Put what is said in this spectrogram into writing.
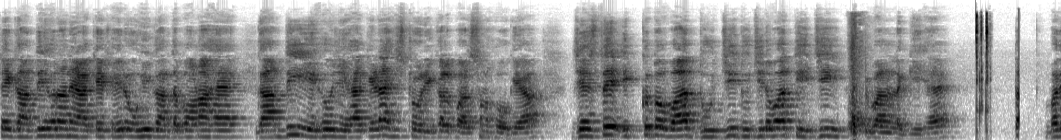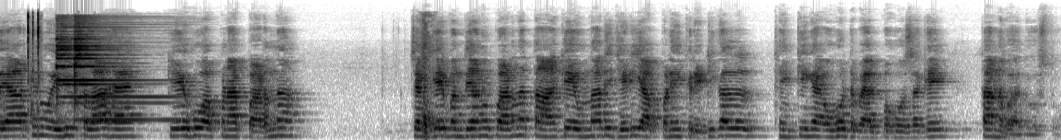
ਤੇ ਗਾਂਧੀ ਹੋਰਾਂ ਨੇ ਆ ਕੇ ਫਿਰ ਉਹੀ ਗੰਦ ਪਾਉਣਾ ਹੈ। ਗਾਂਧੀ ਇਹੋ ਜਿਹਾ ਕਿਹੜਾ ਹਿਸਟੋਰੀਕਲ ਪਰਸਨ ਹੋ ਗਿਆ ਜਿਸ 'ਤੇ ਇੱਕ ਤੋਂ ਬਾਅਦ ਦੂਜੀ ਦੂਜੀ ਤੋਂ ਬਾਅਦ ਤੀਜੀ ਬਣਨ ਲੱਗੀ ਹੈ। ਵਿਦਿਆਰਥੀ ਨੂੰ ਇਹੀ ਸਲਾਹ ਹੈ ਕਿ ਉਹ ਆਪਣਾ ਪੜਨ ਚੰਗੇ ਬੰਦਿਆਂ ਨੂੰ ਪੜ੍ਹਨ ਤਾਂ ਕਿ ਉਹਨਾਂ ਦੀ ਜਿਹੜੀ ਆਪਣੀ ਕ੍ਰਿਟੀਕਲ ਥਿੰਕਿੰਗ ਹੈ ਉਹ ਡਿਵੈਲਪ ਹੋ ਸਕੇ। ਧੰਨਵਾਦ ਦੋਸਤੋ।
